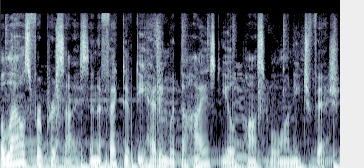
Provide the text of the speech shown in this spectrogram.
Allows for precise and effective deheading with the highest yield possible on each fish.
